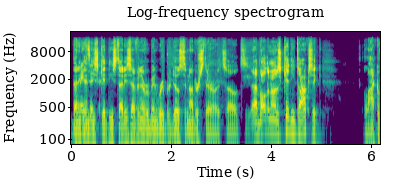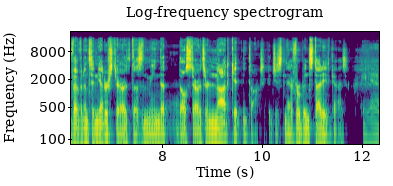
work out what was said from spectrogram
Then I mean, again, these kidney studies have never been reproduced in other steroids. So it's, Boldenone is kidney toxic. Lack of evidence in the other steroids doesn't mean that those steroids are not kidney toxic. It's just never been studied, guys. yeah,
